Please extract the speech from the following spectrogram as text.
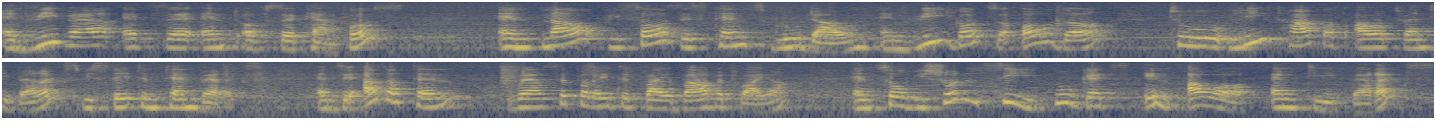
And we were at the end of the campus, and now we saw this tents blew down and we got the order to leave half of our 20 barracks. We stayed in 10 barracks. And the other 10 were separated by a barbed wire. And so we shouldn't see who gets in our empty barracks.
